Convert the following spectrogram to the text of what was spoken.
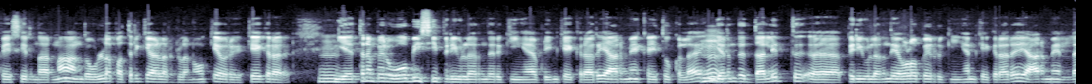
பேசியிருந்தாருன்னா அங்க உள்ள பத்திரிகையாளர்களை நோக்கி அவர் கேக்குறாரு. ம். இங்க எத்தனை பேர் ஓபிசி பிரிவுல இருந்து இருக்கீங்க அப்படின்னு கேக்குறாரு. யாருமே கை தூக்கல. இங்க இருந்து தலித் பிரிவுல இருந்து எவ்வளவு பேர் இருக்கீங்கன்னு கேக்குறாரு. யாருமே இல்ல.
